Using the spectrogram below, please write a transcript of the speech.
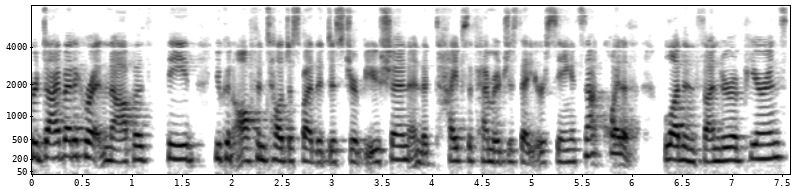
For diabetic retinopathy, you can often tell just by the distribution and the types of hemorrhages that you're seeing. It's not quite a blood and thunder appearance.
